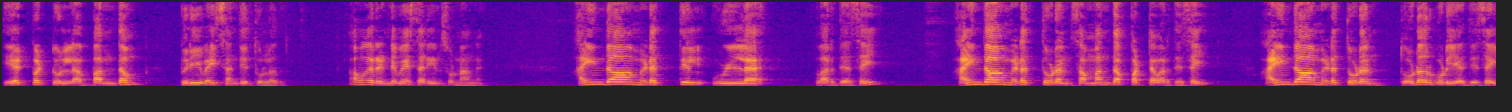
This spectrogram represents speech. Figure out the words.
ஏற்பட்டுள்ள பந்தம் பிரிவை சந்தித்துள்ளது. அவங்க ரெண்டுமே சரின்னு சொன்னாங்க. ஐந்தாம் இடத்தில் உள்ளவர் திசை ஐந்தாம் இடத்துடன் சம்பந்தப்பட்டவர் திசை ஐந்தாம் இடத்துடன் தொடர்புடைய திசை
